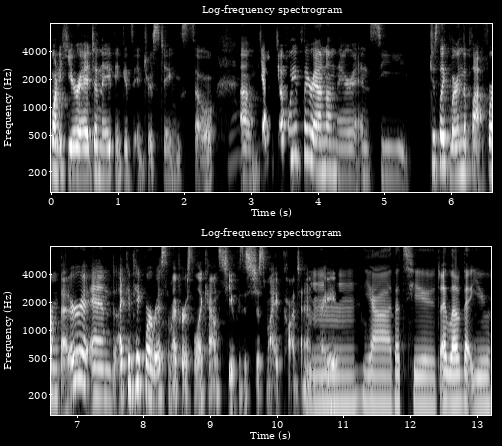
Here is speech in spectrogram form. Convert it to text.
want to hear it and they think it's interesting. So um, yeah, definitely play around on there and see just like learn the platform better and i can take more risks on my personal accounts too because it's just my content mm, right yeah that's huge. I love that you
